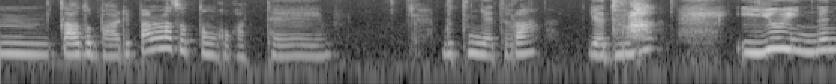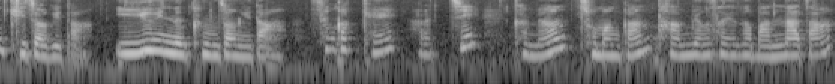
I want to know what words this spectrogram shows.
음, 나도 말이 빨라졌던 것 같아 무튼 얘들아 얘들아 이유 있는 기적이다. 이유 있는 긍정이다. 생각해. 알았지? 그러면 조만간 다음 영상에서 만나자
